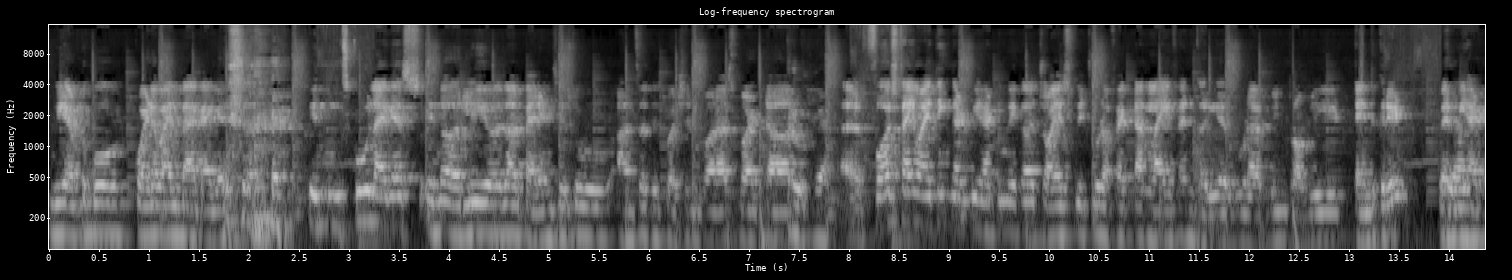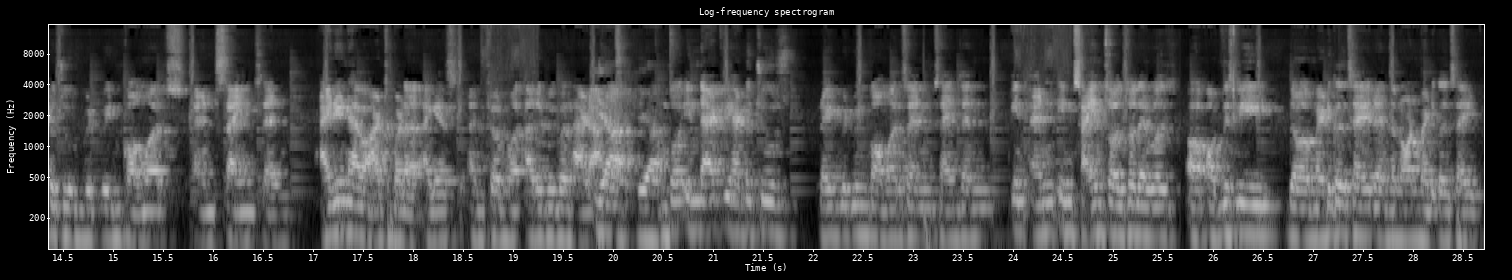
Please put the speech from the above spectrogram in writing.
we have to go quite a while back, I guess. in school, I guess in the early years, our parents used to answer this question for us. But uh, True, yeah. uh, first time, I think that we had to make a choice which would affect our life and career would have been probably 10th grade, where we had to choose between commerce and science. And I didn't have arts, but uh, I guess I'm sure other people had arts. Yeah, yeah. So in that, we had to choose right between commerce and science and in and in science also there was uh, obviously the medical side and the non-medical side.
